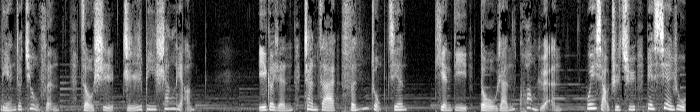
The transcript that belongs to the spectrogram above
连着旧坟，走势直逼山梁。一个人站在坟冢间，天地陡然旷远，微小之躯便陷入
